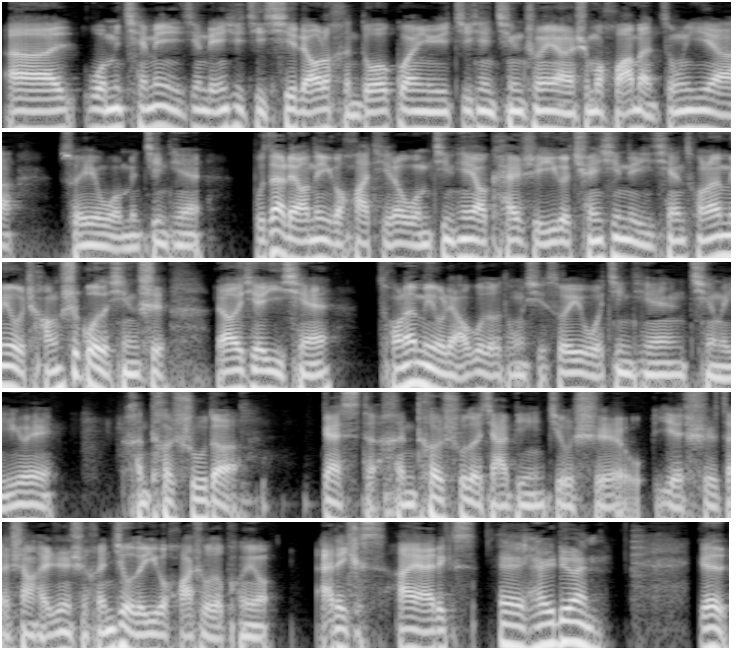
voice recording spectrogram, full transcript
呃，我们前面已经连续几期聊了很多关于极限青春呀、什么滑板综艺啊，所以我们今天 不再聊那个话题了。我们今天要开始一个全新的、以前从来没有尝试过的形式，聊一些以前从来没有聊过的东西。所以我今天请了一位很特殊的 guest，很特殊的嘉宾，就是也是在上海认识很久的一个滑手的朋友 Alex。Hi Alex。Hey, how are you doing? Good。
